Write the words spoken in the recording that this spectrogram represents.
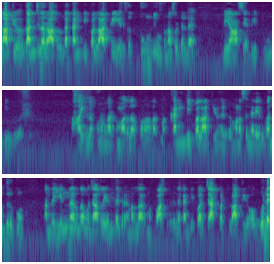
லாட்ரி இருக்கு அஞ்சுல ராகு இருந்தா கண்டிப்பா லாட்ரியை எடுக்க தூண்டி விட்டு நான் சொல்லிட்டேன்ல. அப்படியே ஆசை அப்படியே தூண்டி விடுவார். ஆஹா இதுல போனா நல்லா இருக்குமா? அதுல போனா நல்லா இருக்குமா? கண்டிப்பா லாட்ரி எடுக்கிற மனசு நிறைய பேர் வந்திருக்கும். அந்த எண்ணம் இருந்தா உங்க ஜாதத்துல எந்த கிரகம் நல்லா இருக்குன்னு பார்த்துக்கிடுங்க கண்டிப்பா ஜாக்பட் லாட்ரி யோகம் உண்டு.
